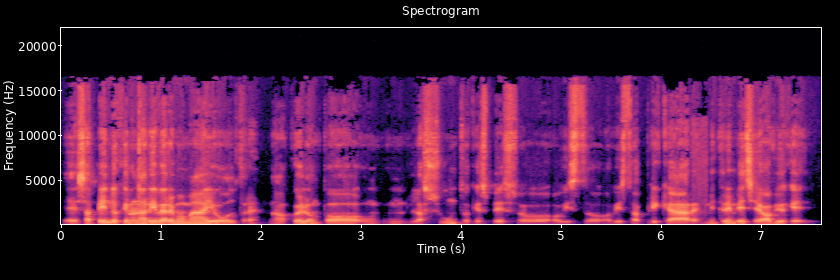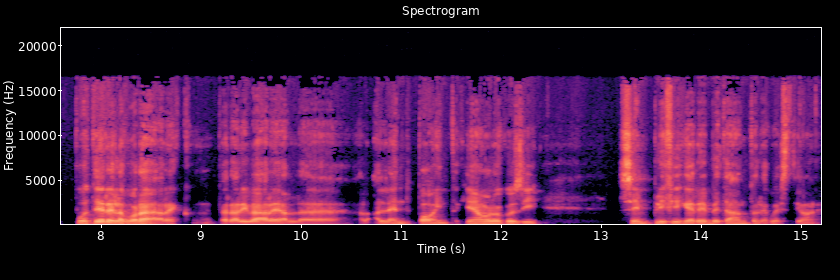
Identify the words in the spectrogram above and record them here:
eh, sapendo che non arriveremo mai oltre. No? Quello è un po' un, un, l'assunto che spesso ho visto, ho visto, applicare, mentre invece è ovvio che poter lavorare per arrivare al, all'end point, chiamiamolo così, semplificherebbe tanto le questioni.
